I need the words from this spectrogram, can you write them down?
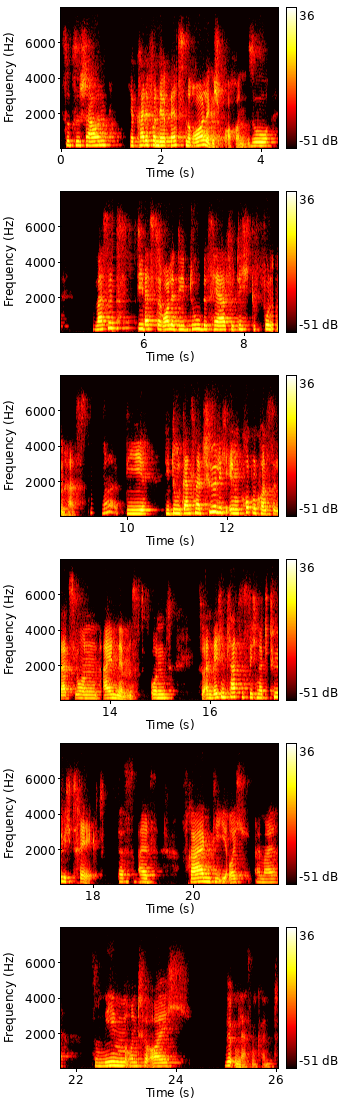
so zu schauen, ich habe gerade von der besten Rolle gesprochen. So, was ist die beste Rolle, die du bisher für dich gefunden hast? Ne? Die, die du ganz natürlich in Gruppenkonstellationen einnimmst und so an welchem Platz es sich natürlich trägt. Das als Fragen, die ihr euch einmal so nehmen und für euch wirken lassen könnt.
